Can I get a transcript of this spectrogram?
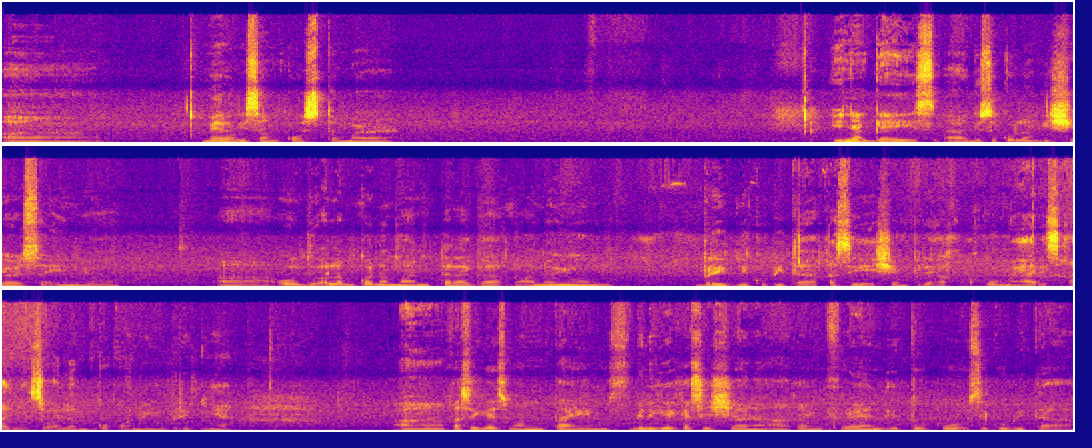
Ah, merong isang customer yun nga guys, ah, gusto ko lang i-share sa inyo Ah, although alam ko naman talaga kung ano yung breed ni Kubida kasi syempre ako, ako may-ari sa kanya so alam ko kung ano yung breed niya. Ah, kasi guys, one times, binigay kasi siya ng aking friend. Ito po, si Kubita,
